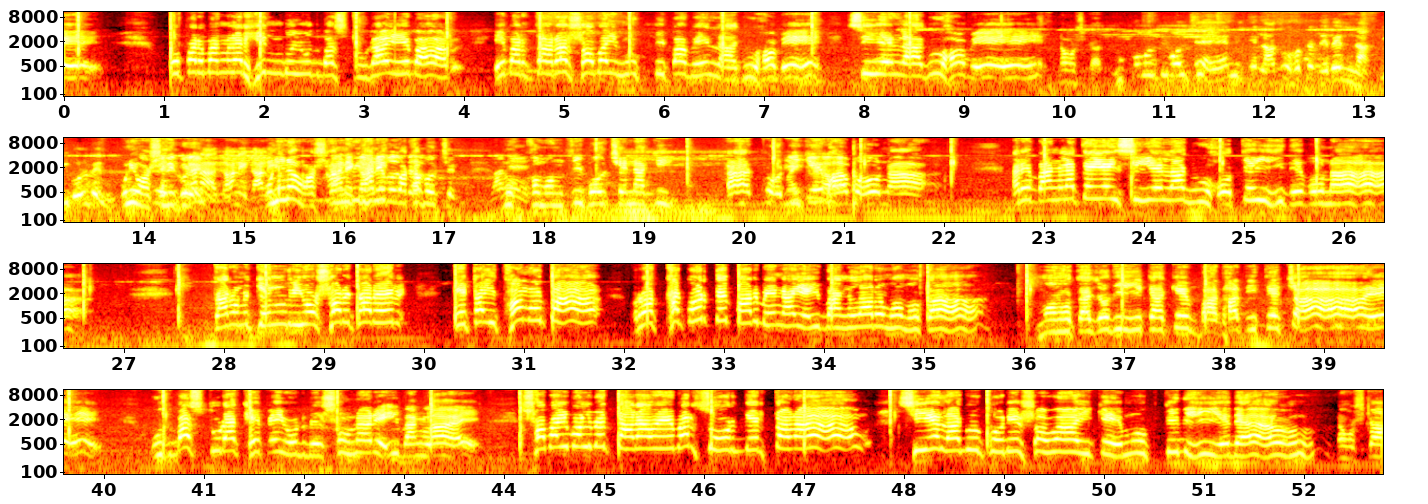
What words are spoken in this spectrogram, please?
ওপার বাংলার হিন্দু উদ্বাস্তুরা এবার এবার তারা সবাই মুক্তি পাবে লাগু হবে সিএ লাগু হবে। নমস্কার। মুখ্যমন্ত্রী বলছেন যে লাগু হতে দেবেন না। কি বলবেন? উনি উনি না অসাংবিধানিক কথা বলছেন। মুখ্যমন্ত্রী বলছে নাকি? হ্যাঁ করি মাইকে ভাবো না। আরে বাংলাতে এই সিএ লাগু হতেই দেব না। কারণ কেন্দ্রীয় সরকারের এটাই ক্ষমতা। রক্ষা করতে পারবে না এই বাংলার মমতা। মমতা যদি এটাকে বাধা দিতে চায়, উদ্বাস্তুরা খেপে উঠবে সোনার এই বাংলায়। সবাই বলবে, তারাও এবার চোরদের তারাও সিএ লাগু করে সবাইকে মুক্তি দিয়ে দাও। নমস্কার।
